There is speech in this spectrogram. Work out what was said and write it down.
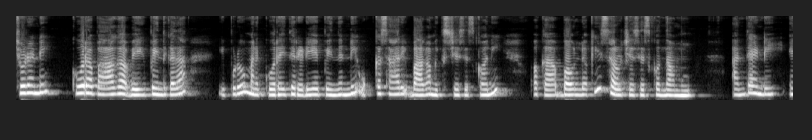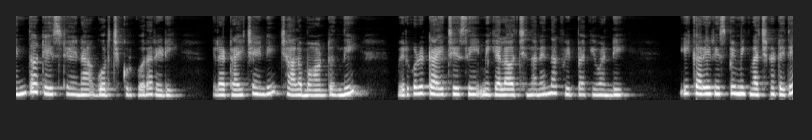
చూడండి కూర బాగా వేగిపోయింది కదా ఇప్పుడు మన కూర అయితే రెడీ అయిపోయిందండి. ఒక్కసారి బాగా మిక్స్ చేసేసుకొని ఒక బౌల్లోకి సర్వ్ చేసేసుకుందాము. అంతే అండి. ఎంతో టేస్టీ అయిన గోరుచిక్కుడు కూర రెడీ ఇలా ట్రై చేయండి. చాలా బాగుంటుంది. మీరు కూడా ట్రై చేసి మీకు ఎలా వచ్చిందనేది నాకు ఫీడ్బ్యాక్ ఇవ్వండి. ఈ కర్రీ రెసిపీ మీకు నచ్చినట్టయితే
